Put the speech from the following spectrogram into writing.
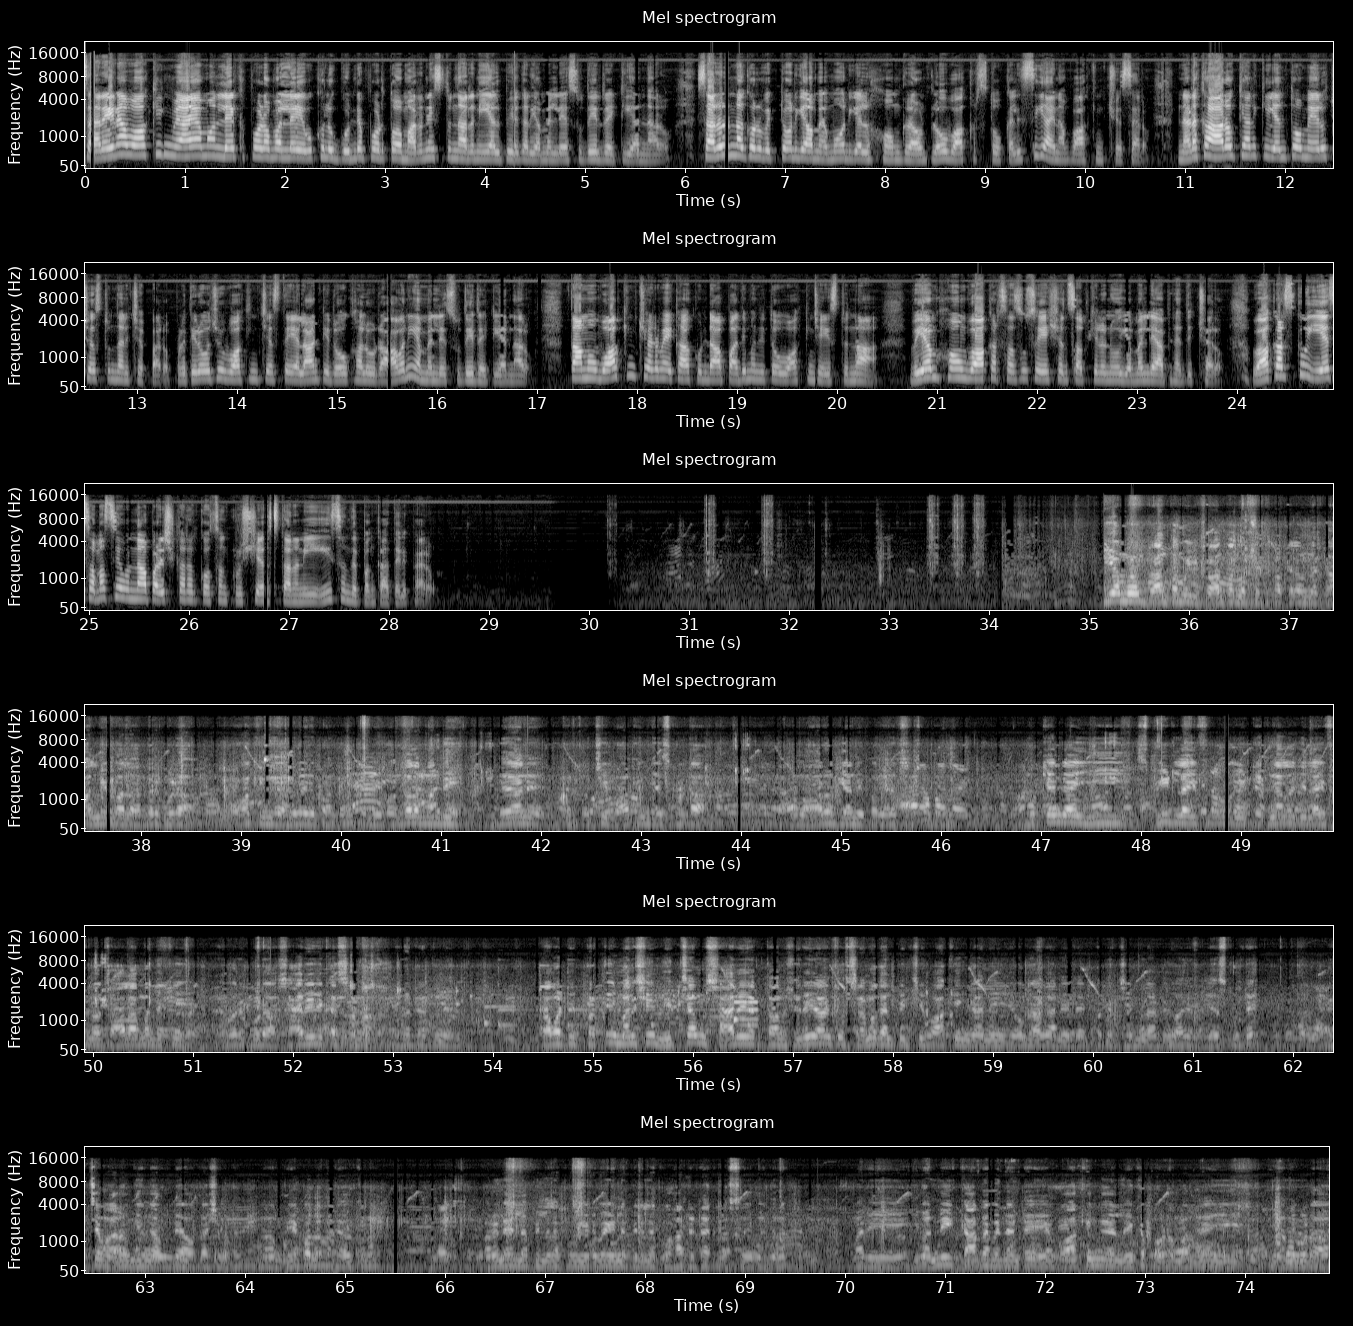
సరైన వాకింగ్ వ్యాయామం లేకపోవడం వల్లే యువకులు గుండెపోటుతో మరణిస్తున్నారని ఎల్పీ నగర్ ఎమ్మెల్యే సుధీర్ రెడ్డి అన్నారు. Saroor Nagar Victoria Memorial home గ్రౌండ్లో వాకర్స్తో కలిసి ఆయన వాకింగ్ చేశారు. నడక ఆరోగ్యానికి ఎంతో మేలు చేస్తుందని చెప్పారు. ప్రతిరోజు వాకింగ్ చేస్తే ఎలాంటి రోగాలు రావని ఎమ్మెల్యే సుధీర్ రెడ్డి అన్నారు. తాము వాకింగ్ చేయడమే కాకుండా పది మందితో వాకింగ్ చేయిస్తున్న విఎం హోమ్ వాకర్స్ అసోసియేషన్ సభ్యులను ఎమ్మెల్యే అభినందించారు. వాకర్స్కు ఏ సమస్య ఉన్నా పరిష్కారం కోసం కృషి చేస్తానని ఈ సందర్భంగా తెలిపారు. పిఎంఓం ప్రాంతం ఈ ప్రాంతంలో చుట్టుపక్కల ఉన్న కాలనీ వాళ్ళందరూ కూడా వాకింగ్ అనువైన ప్రాంతం కొన్ని వందల మంది ఉదయాన్నే ఇక్కడికి వచ్చి వాకింగ్ చేసుకుంటా తమ ఆరోగ్యాన్ని పరిరక్షిస్తున్నారు. ముఖ్యంగా ఈ స్పీడ్ లైఫ్లో ఈ టెక్నాలజీ లైఫ్లో చాలా మందికి ఎవరికి కూడా శారీరక శ్రమ ఉండటం కాబట్టి ప్రతి మనిషి నిత్యం శారీరక తమ శరీరానికి శ్రమ కల్పించి వాకింగ్ కానీ యోగా కానీ లేకపోతే జిమ్ లాంటివి అది చేసుకుంటే నిత్యం ఆరోగ్యంగా ఉండే అవకాశం ఉంటుంది. మనం పేపర్లలో చదువుతున్నాం. పన్నెండేళ్ళ పిల్లలకు ఇరవై ఏళ్ళ పిల్లలకు హార్ట్ అటాక్లు వస్తాయి ఈ మధ్యన. మరి ఇవన్నీ కారణం ఏంటంటే వాకింగ్ లేకపోవడం వల్లే ఈ- ఇవన్నీ కూడా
